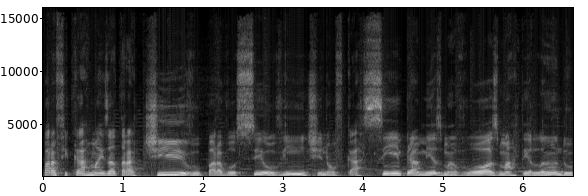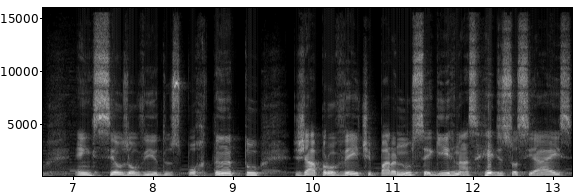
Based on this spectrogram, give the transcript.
para ficar mais atrativo para você, ouvinte, não ficar sempre a mesma voz martelando em seus ouvidos. Portanto, já aproveite para nos seguir nas redes sociais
